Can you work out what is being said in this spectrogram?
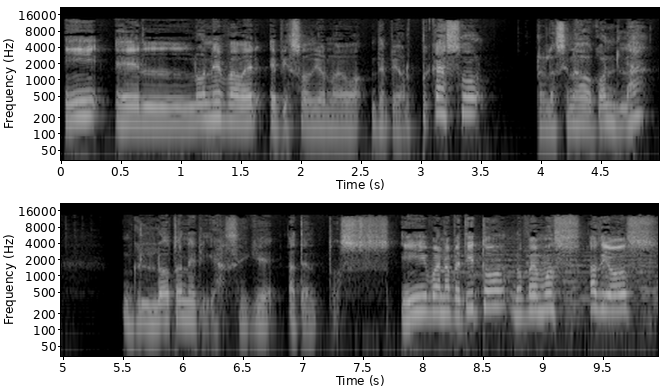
y el lunes va a haber episodio nuevo de Peor Caso relacionado con la glotonería, así que atentos. Y buen apetito, nos vemos, adiós.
